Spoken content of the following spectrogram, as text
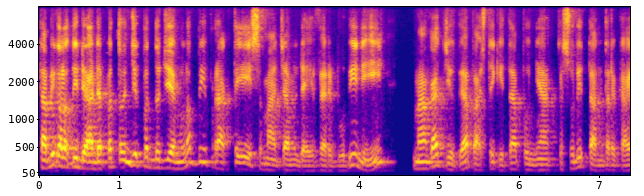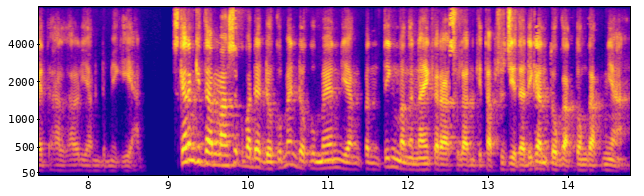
Tapi kalau tidak ada petunjuk-petunjuk yang lebih praktis semacam Dei Verbum ini, maka juga pasti kita punya kesulitan terkait hal-hal yang demikian. Sekarang kita masuk kepada dokumen-dokumen yang penting mengenai kerasulan kitab suci. Tadi kan tonggak-tonggaknya.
